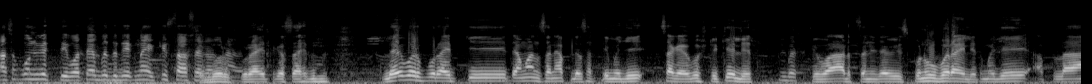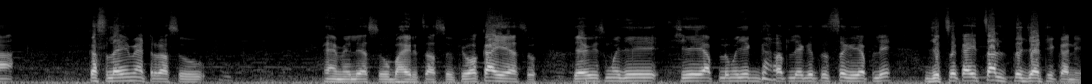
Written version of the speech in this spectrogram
असं कोण व्यक्ती बा? त्याबद्दल एक नाही किस्सा असा? भरपूर आहेत कसं आहेत? लय भरपूर आहेत की त्या माणसाने आपल्यासाठी म्हणजे सगळ्या गोष्टी केल्यात. बर. किंवा अडचणीच्या वेळेस पण उभं राहिलेत. म्हणजे आपला कसलाही मॅटर असो फॅमिली असो बाहेरचा असो किंवा काही असो त्यावेळेस म्हणजे हे आपलं म्हणजे घरातल्या सगळे आपले ज्याचं काही चालतं ज्या ठिकाणी.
